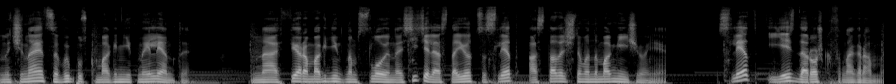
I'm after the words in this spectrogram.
начинается выпуск магнитной ленты. На ферромагнитном слое носителя остается след остаточного намагничивания. След и есть дорожка фонограммы.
